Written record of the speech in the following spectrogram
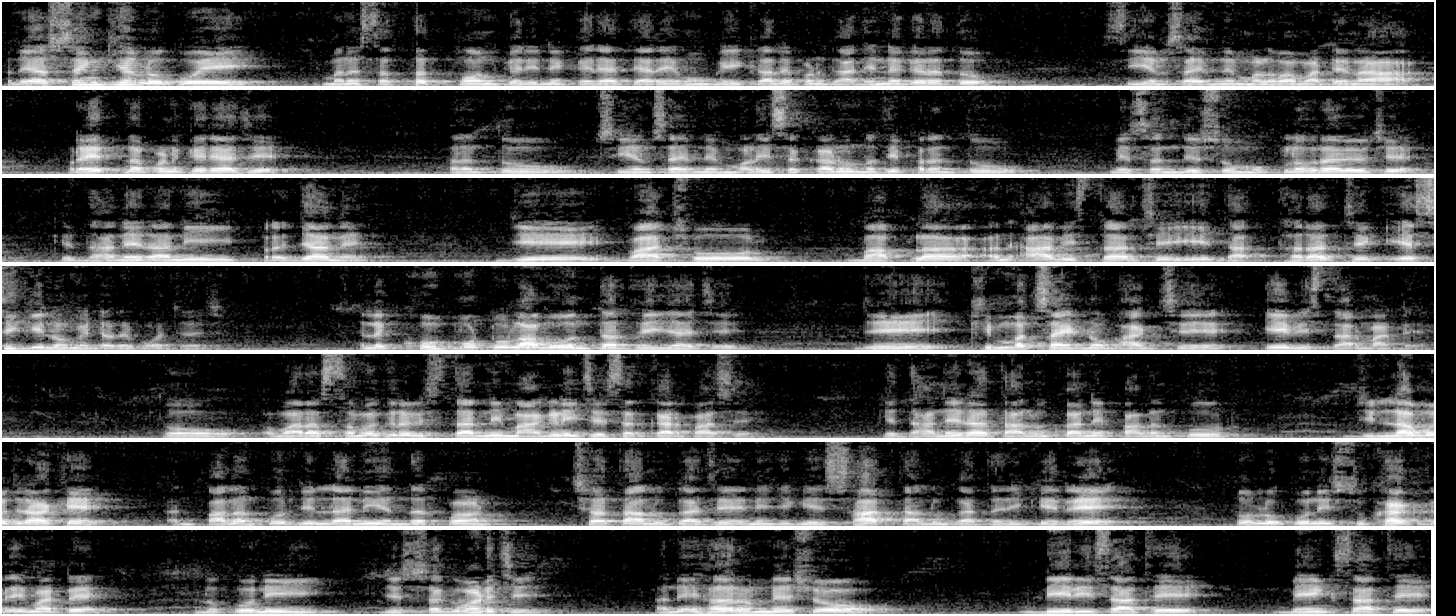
અને અસંખ્ય લોકોએ મને સતત ફોન કરીને કર્યા. ત્યારે હું ગઈકાલે પણ ગાંધીનગર હતો. સીએમ સાહેબને મળવા માટેના પ્રયત્ન પણ કર્યા છે. પરંતુ સીએમ સાહેબને મળી શકાણું નથી. પરંતુ મેં સંદેશો મોકલવરાવ્યો છે કે ધાનેરાની પ્રજાને જે વાછોલ, બાપલા અને આ વિસ્તાર છે એ થરાદ છે એસી કિલોમીટરે પહોંચે છે. એટલે ખૂબ મોટું લાંબુ અંતર થઈ જાય છે જે ખિંમત સાઈડનો ભાગ છે એ વિસ્તાર માટે. તો અમારા સમગ્ર વિસ્તારની માગણી છે સરકાર પાસે કે ધાનેરા તાલુકાને પાલનપુર જિલ્લામાં જ રાખે અને પાલનપુર જિલ્લાની અંદર પણ છ તાલુકા છે, એની જગ્યાએ સાત તાલુકા તરીકે રહે તો લોકોની સુખાકારી માટે લોકોની જે સગવડ છે અને હર હંમેશો ડેરી સાથે, બેંક સાથે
